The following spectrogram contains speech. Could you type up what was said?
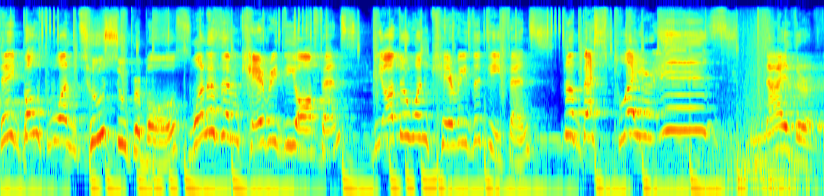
They both won two Super Bowls. One of them carried the offense. The other one carried the defense. The best player is neither of them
